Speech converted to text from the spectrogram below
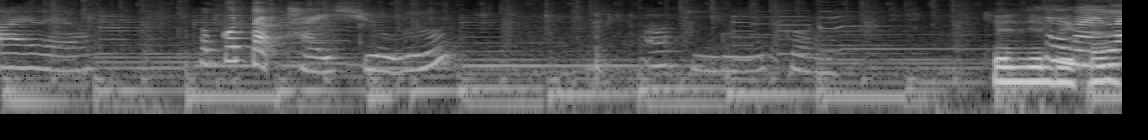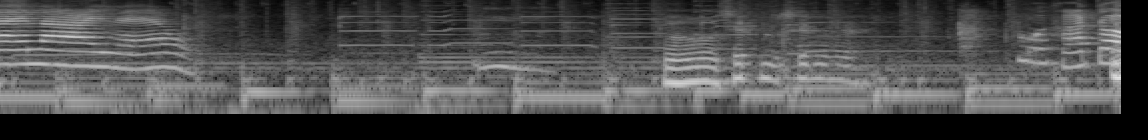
ายแล้ว แล้วก็ตักไข่ฉุงเอาสีนี้ก่อน เจนยินดีครับลายลายแล้วเออเช็ดเช็ดอะไรพูดคะต่อ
